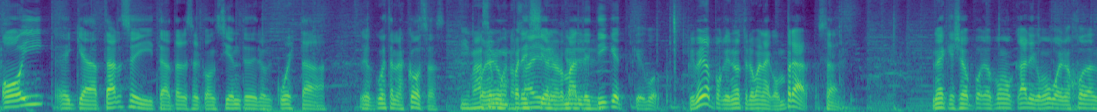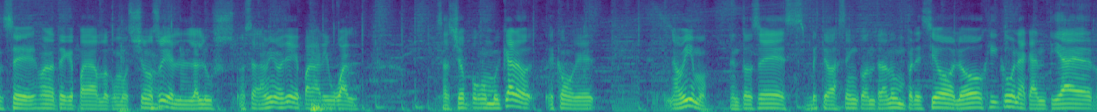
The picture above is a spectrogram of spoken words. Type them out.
hoy hay que adaptarse y tratar de ser consciente de lo que cuesta, lo que cuestan las cosas. Y más Poner un Buenos precio Aires, normal que de ticket que primero porque no te lo van a comprar, o sea, no es que yo lo pongo caro y como bueno, jódanse, van a tener que pagarlo, como si yo no soy el- la luz, o sea, a mí me tiene que pagar igual. O sea, si yo pongo muy caro, es como que no vimos. Entonces, viste, vas encontrando un precio lógico, una cantidad, de,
